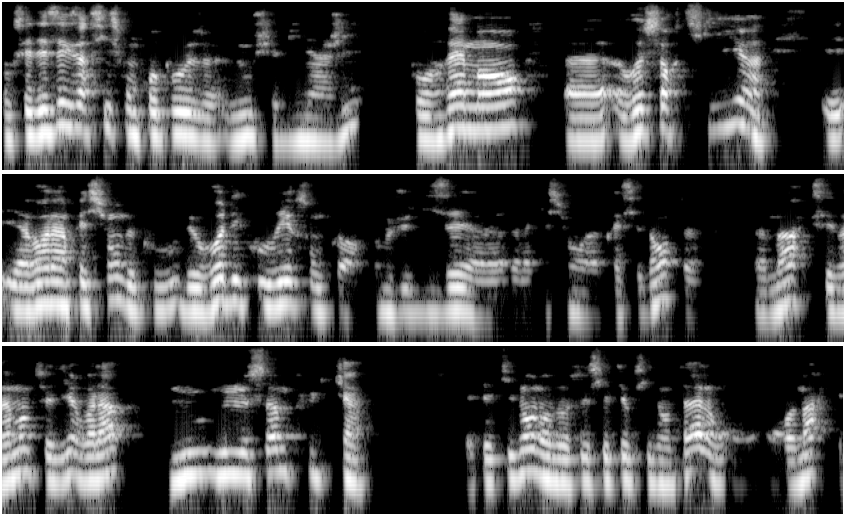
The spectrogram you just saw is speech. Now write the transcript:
Donc c'est des exercices qu'on propose nous chez Binergie pour vraiment euh, ressortir et, avoir l'impression de, redécouvrir son corps. Comme je le disais euh, dans la question précédente, Marc, c'est vraiment de se dire voilà, nous ne sommes plus qu'un. Effectivement, dans nos sociétés occidentales, on, remarque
